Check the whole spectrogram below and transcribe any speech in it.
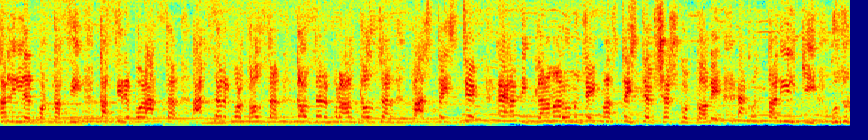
কালিলের পর কাসি, কাসিরের পর আকসার, আকসারের পর কাউসার, কাউসারের পর আল কাউসার। পাঁচটা স্টেপ আরবি গ্রামার অনুযায়ী পাঁচটা স্টেপ শেষ করতে হবে। এখন কালিল কি? হুজুর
